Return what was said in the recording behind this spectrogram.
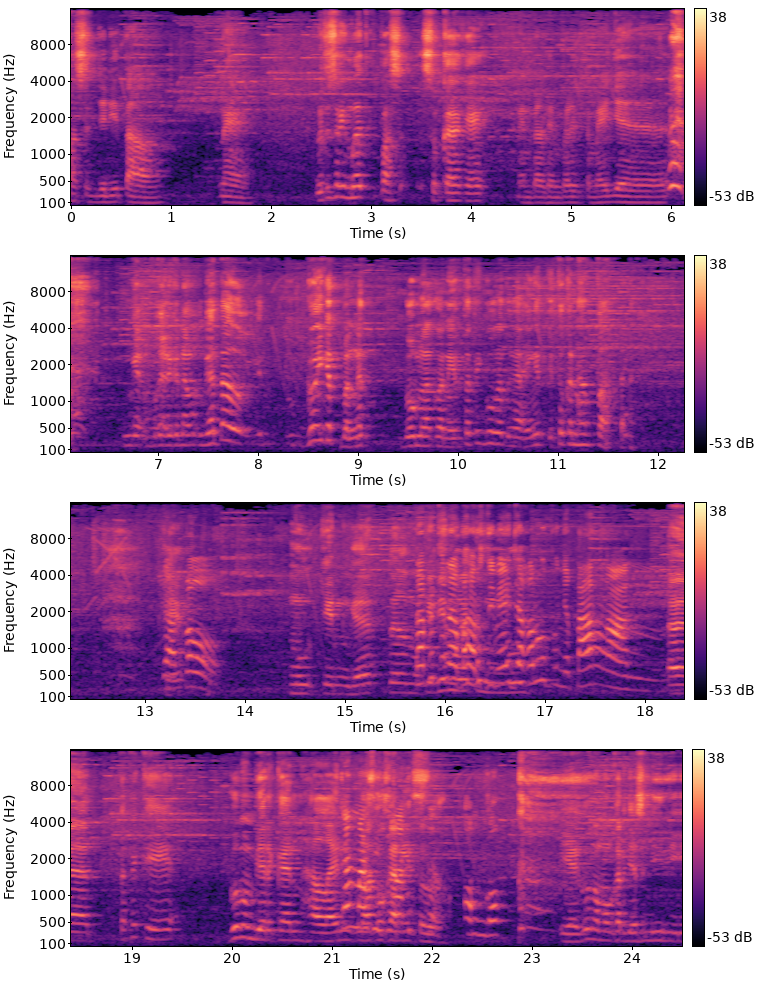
fase genital nah gue tuh sering banget pas suka kayak nempel-nempel ke meja nggak bukan kenapa nggak tahu. Gue inget banget gue melakukan itu tapi gue nggak inget itu kenapa. Gatel. Mungkin gatel mungkin tapi dia kenapa harus di meja? Kan lu punya tangan. Eh, tapi kayak gue membiarkan hal lain kan masih melakukan itu. onggok Iya, gue nggak mau kerja sendiri.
